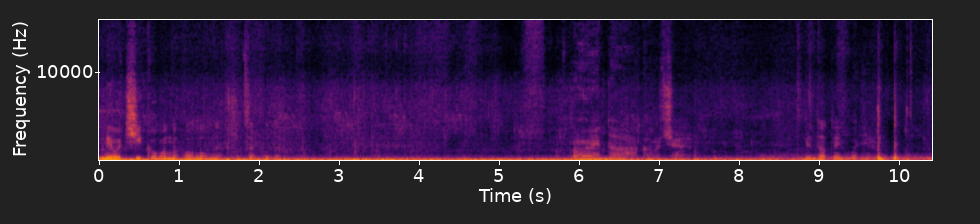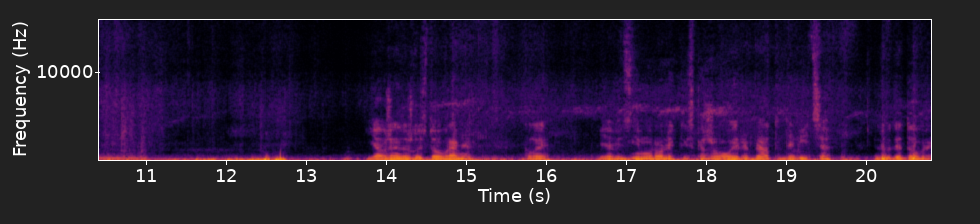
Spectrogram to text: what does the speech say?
Неочікувано головне, що це буде. Ой, да, коротше. Біда та й годі. Я вже не дождусь того времени, коли я відзніму ролик і скажу, ой, ребята, дивіться, люди добрі.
